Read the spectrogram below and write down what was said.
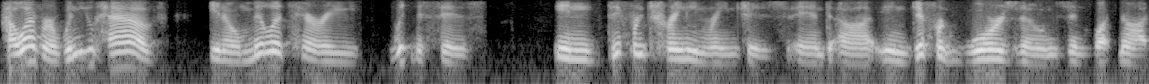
However, when you have, you know, military witnesses in different training ranges and uh, in different war zones and whatnot,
